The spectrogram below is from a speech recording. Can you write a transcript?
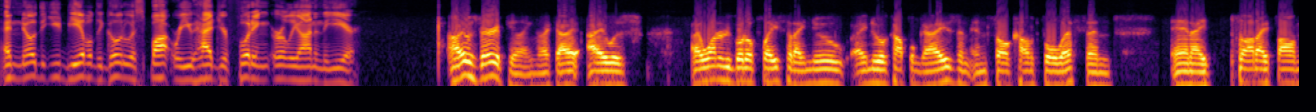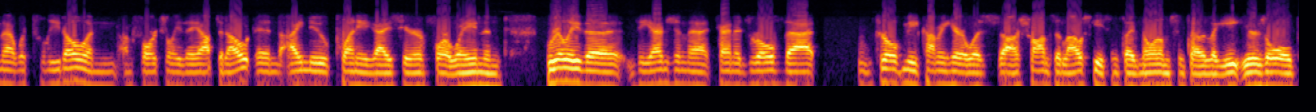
and know that you'd be able to go to a spot where you had your footing early on in the year? Uh, it was very appealing. Like I, I was, I wanted to go to a place that I knew, I knew a couple guys and, and felt comfortable with and, and I thought I found that with Toledo, and unfortunately they opted out. And I knew plenty of guys here in Fort Wayne, and really the the engine that kind of drove that drove me coming here was uh, Shawn Szydlowski, since I've known him since I was like eight years old.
